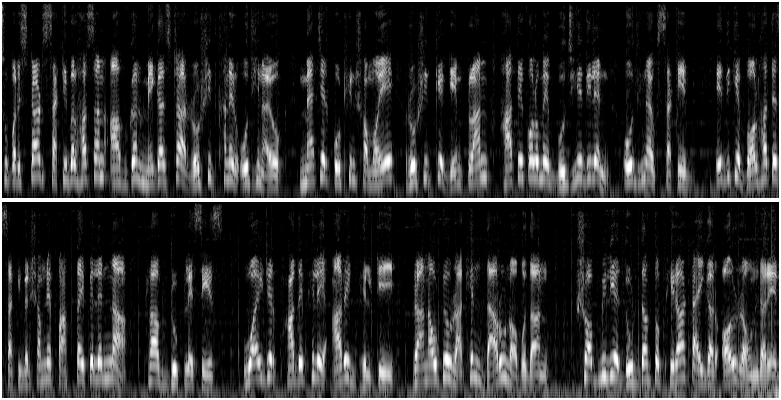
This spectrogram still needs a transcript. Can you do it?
superstar Shakib Al Hasan, Afghan megastar Rashid খানের অধিনায়ক। ম্যাচের কঠিন সময়ে রশিদকে গেম প্ল্যান হাতে কলমে বুঝিয়ে দিলেন অধিনায়ক সাকিব। এদিকে বল হাতে সাকিবের সামনে পাত্তাই পেলেন না ফ্লাভ ডুপ্লেসিস। ওয়াইডের ফাঁদে ফেলে আরেক ভেলকি রান আউটেও রাখেন দারুণ অবদান। সব মিলিয়ে দুর্দান্ত ফেরা টাইগার অলরাউন্ডারের।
